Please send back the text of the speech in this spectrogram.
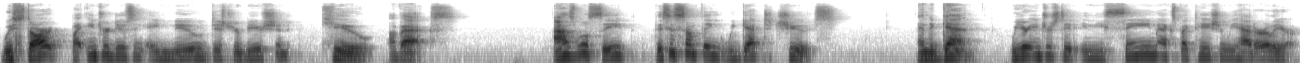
We start by introducing a new distribution, q of x. As we'll see, this is something we get to choose. And again, we are interested in the same expectation we had earlier.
